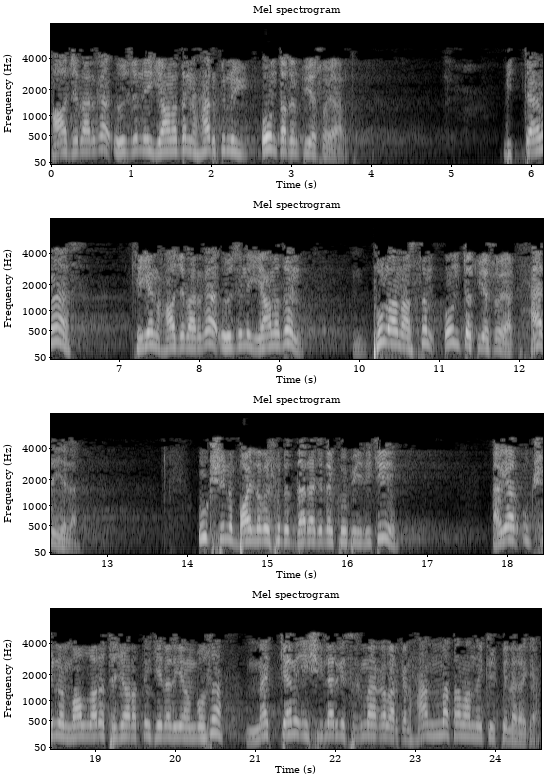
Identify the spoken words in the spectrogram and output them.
hojilarga o'zini yonidan har kuni o'ntadan tuya so'yardi. Bitta emas kelgan hojilarga o'zini yonidan pul olmasdan o'nta tuya so'yardi har yili. U kishini boyligi shu darajada ko'p ediki agar u kishini mollari tijoratdan keladigan bo'lsa makkani eshiklariga sig'may qolar ekan hamma tomondan kirib kelar ekan.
